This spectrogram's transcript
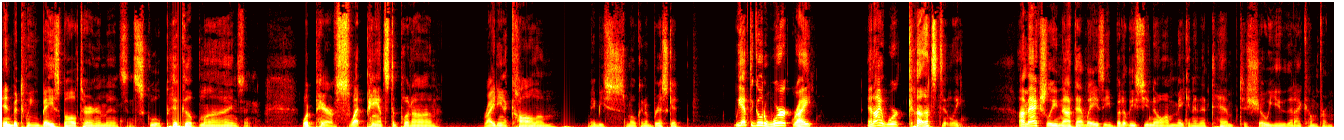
In between baseball tournaments and school pickup lines and what pair of sweatpants to put on, writing a column, maybe smoking a brisket. We have to go to work, right? And I work constantly. I'm actually not that lazy, but at least you know I'm making an attempt to show you that I come from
